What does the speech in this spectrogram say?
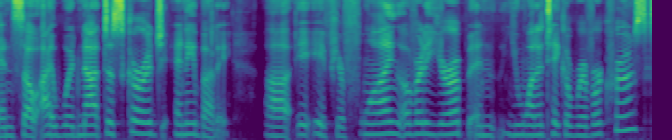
And so I would not discourage anybody. Uh, if you're flying over to Europe and you want to take a river cruise,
